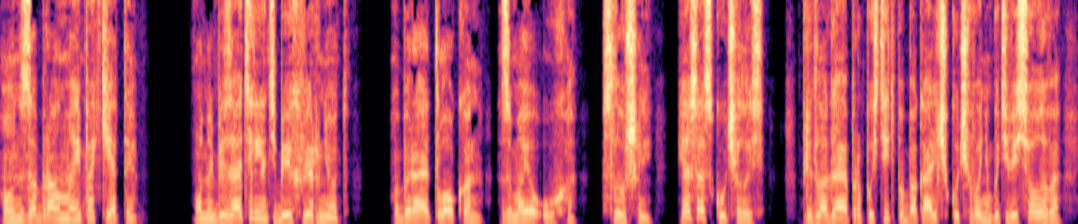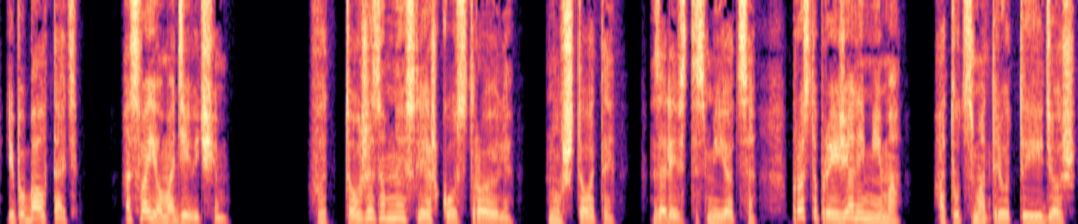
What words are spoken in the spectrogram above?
«Он забрал мои пакеты. Он обязательно тебе их вернет», — убирает локон за мое ухо. «Слушай, я соскучилась. Предлагаю пропустить по бокальчику чего-нибудь веселого и поболтать. О своем, о девичьем». «Вы тоже за мной слежку устроили? Ну что ты?» — заливисто смеется. «Просто проезжали мимо. А тут смотрю, ты идешь.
